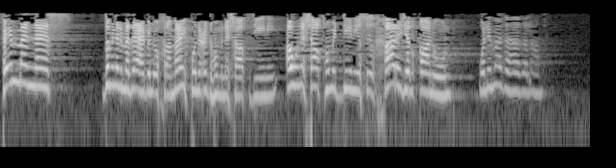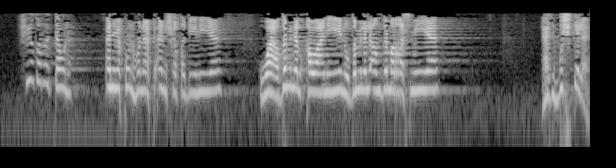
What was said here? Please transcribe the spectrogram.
فإما الناس ضمن المذاهب الأخرى ما يكون عندهم نشاط ديني أو نشاطهم الديني يصير خارج القانون. ولماذا هذا الأمر؟ شو يضر الدولة؟ أن يكون هناك أنشطة دينية وضمن القوانين وضمن الأنظمة الرسمية. هذه مشكلة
